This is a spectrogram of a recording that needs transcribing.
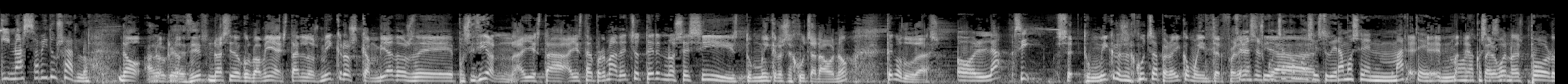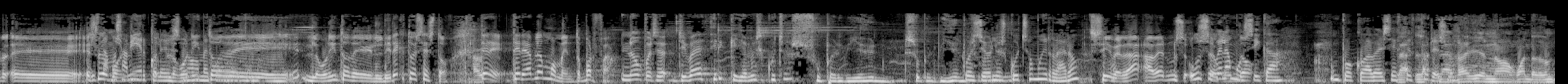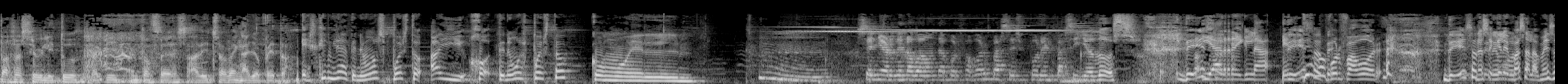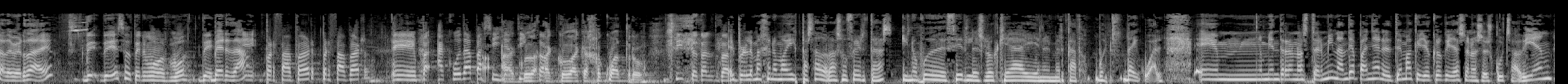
y no has sabido usarlo. No, ¿Algo no, que decir? no ha sido culpa mía. Están los micros cambiados de posición. Ahí está, ahí está el problema. De hecho, Tere, no sé si tu micro se escuchará o no. Tengo dudas. Hola, sí. Se- tu micro se escucha, pero hay como Se interferencias. nos escucha como si estuviéramos en Marte. Eh, en- o una cosa pero así. bueno, es por. eh, es lo Estamos a bonito, miércoles, lo no bonito, de, lo bonito del directo es esto. Tere, Tere, habla un momento, porfa. No, pues yo iba a decir que yo me escucho súper bien, súper bien. Pues yo lo escucho muy raro. Sí, ¿verdad? A ver, un, un segundo. Sube la música un poco, a ver si es La, que es la- por eso. la radio no aguanta tanta sensibilitud aquí, entonces ha dicho, venga, yo peto. Es que mira, tenemos puesto, ay, jo, tenemos puesto como el Señor de Nova Onda, por favor, pases por el pasillo 2 De y arregla el de eso tema, te- por favor. de eso no sé qué le tenemos- pasa a la mesa, de verdad, ¿eh? de, de eso tenemos voz de ¿Verdad? eh, por favor, por favor, eh, pa- acuda a pasillo Acuda, 5. acuda a caja 4. Sí, total, total. El problema es que no me habéis pasado las ofertas y no puedo decirles lo que hay en el mercado. Bueno, da igual. Em, mientras nos terminan de apañar el tema, que yo creo que ya se nos escucha bien.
